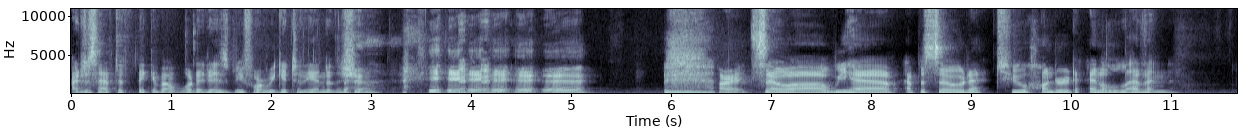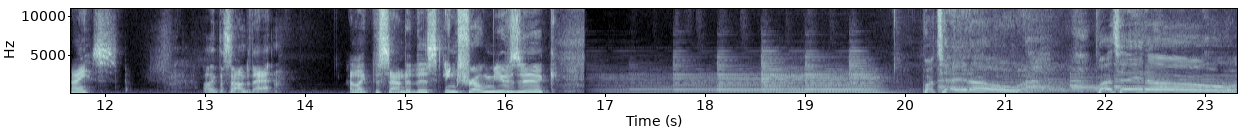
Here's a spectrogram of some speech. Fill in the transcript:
I just have to think about what it is before we get to the end of the show. All right. So uh, we have episode 211. Nice. I like the sound of that. I like the sound of this intro music. Potato! Potato!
